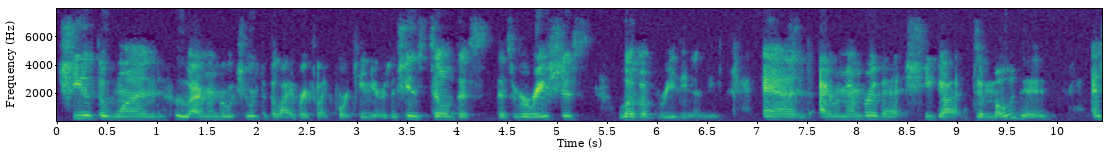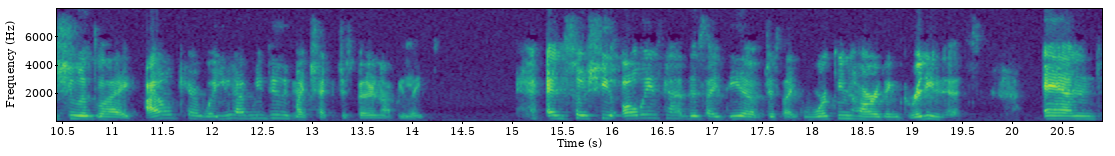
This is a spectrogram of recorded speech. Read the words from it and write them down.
She is the one who I remember she worked at the library for like 14 years, and she instilled this this voracious love of reading in me. And I remember that she got demoted and she was like, I don't care what you have me do, my check just better not be late. And so she always had this idea of just like working hard and grittiness. And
